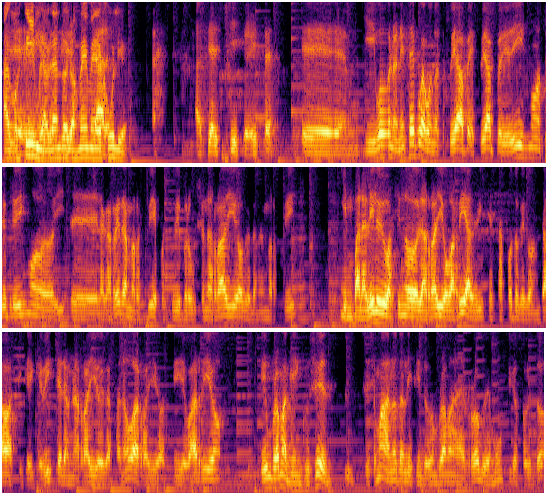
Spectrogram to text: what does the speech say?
Agostini, eh, hablando de los memes de Julio. Hacía el chiste, ¿viste? Eh, y bueno, en esa época cuando estudiaba, estudiaba periodismo, estudié periodismo, hice la carrera, me recibí, después estudié producción de radio, que también me recibí. Y en paralelo iba haciendo la radio barrial, viste esta foto que contaba, así que, viste, era una radio de Casanova, radio así de barrio. Que un programa que inclusive se llamaba No tan distinto, era un programa de rock, de música sobre todo,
